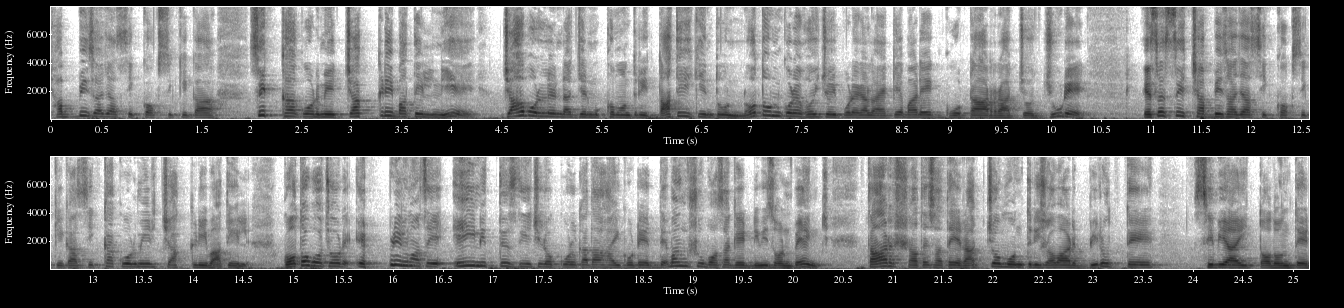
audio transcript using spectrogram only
ছাব্বিশ হাজার শিক্ষক, শিক্ষিকা, শিক্ষাকর্মী চাকরি বাতিল নিয়ে, যা বললেন রাজ্যের মুখ্যমন্ত্রী, তাতেই কিন্তু নতুন করে হইচই পড়ে গেল একেবারে গোটা রাজ্য জুড়ে। এসএসসি ছাব্বিশ হাজার শিক্ষক, শিক্ষিকা, শিক্ষাকর্মীর চাকরি বাতিল। গত বছর এপ্রিল মাসে এই নির্দেশ দিয়েছিল কলকাতা হাইকোর্টের দেবাংশু বসাকের ডিভিশন বেঞ্চ। তার সাথে সাথে রাজ্য মন্ত্রিসভার বিরুদ্ধে সিবিআই তদন্তের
